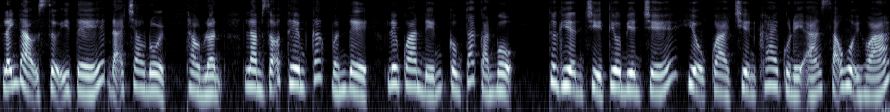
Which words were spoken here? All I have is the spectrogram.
lãnh đạo Sở Y tế đã trao đổi, thảo luận, làm rõ thêm các vấn đề liên quan đến công tác cán bộ, thực hiện chỉ tiêu biên chế, hiệu quả triển khai của đề án xã hội hóa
